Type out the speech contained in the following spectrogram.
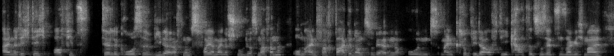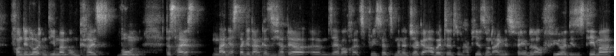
eine richtig offizielle große Wiedereröffnungsfeier meines Studios machen, um einfach wahrgenommen zu werden und meinen Club wieder auf die Karte zu setzen, sage ich mal, von den Leuten, die in meinem Umkreis wohnen. Das heißt, mein erster Gedanke ist, ich habe ja ähm, selber auch als Presets Manager gearbeitet und habe hier so ein eigenes Fable auch für dieses Thema,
